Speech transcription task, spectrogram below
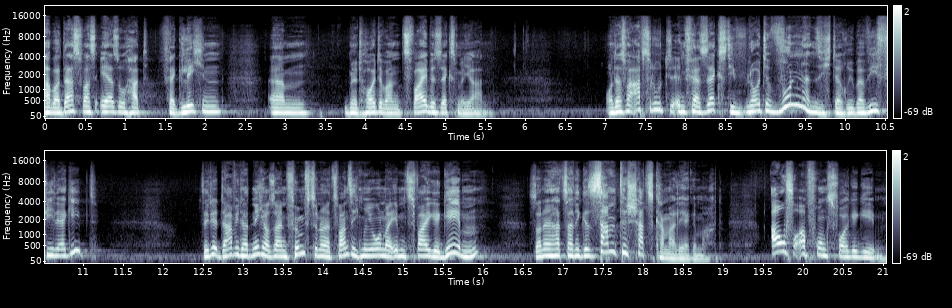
Aber das, was er so hat, verglichen ähm, mit heute, waren zwei bis sechs Milliarden. Und das war absolut in Vers 6. Die Leute wundern sich darüber, wie viel er gibt. Seht ihr, David hat nicht aus seinen 15 oder 20 Millionen mal eben zwei gegeben, sondern er hat seine gesamte Schatzkammer leer gemacht. Aufopferungsvoll gegeben.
